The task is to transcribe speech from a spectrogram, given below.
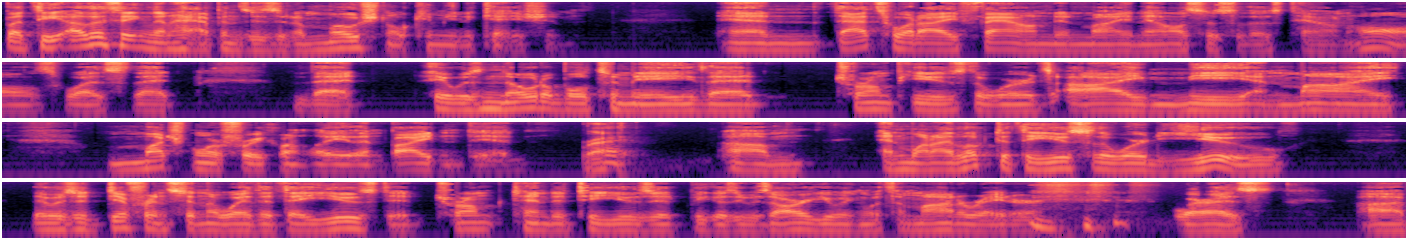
but the other thing that happens is an emotional communication. And that's what I found in my analysis of those town halls was that that it was notable to me that Trump used the words I, me, and my much more frequently than Biden did. Right. Um, and when I looked at the use of the word you, there was a difference in the way that they used it. Trump tended to use it because he was arguing with the moderator, whereas uh,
